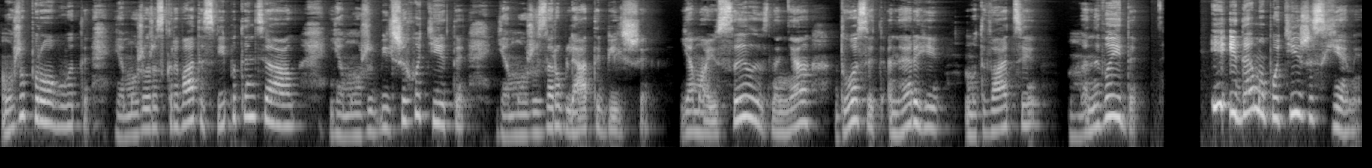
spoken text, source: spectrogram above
можу пробувати, я можу розкривати свій потенціал, я можу більше хотіти, я можу заробляти більше. Я маю сили, знання, досвід, енергію, мотивацію. У мене вийде. І йдемо по тій же схемі.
